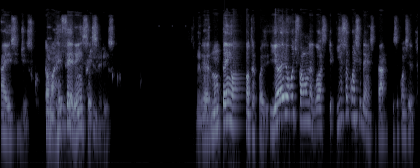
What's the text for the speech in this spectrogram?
a esse disco. É uma referência a esse disco. É, não tem outra coisa. E aí eu vou te falar um negócio que isso é coincidência, tá? Isso é coincidência.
